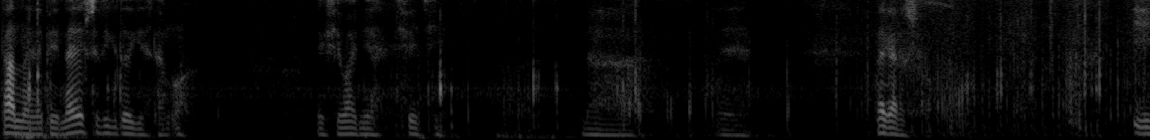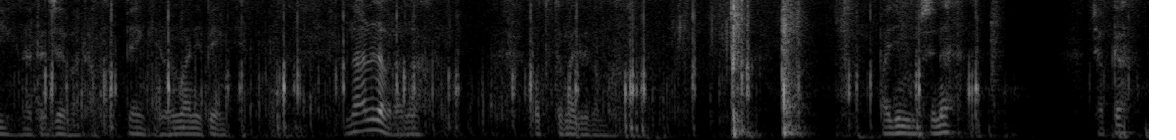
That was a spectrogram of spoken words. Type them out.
Tam najlepiej, najlepszy widok jest tam, o. Jak się ładnie świeci na, y, na garażu. I na te drzewa tam. Pięknie, normalnie pięknie. No ale dobra, no. Po co to nagrywam? Palimy maszynę. Czapka.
